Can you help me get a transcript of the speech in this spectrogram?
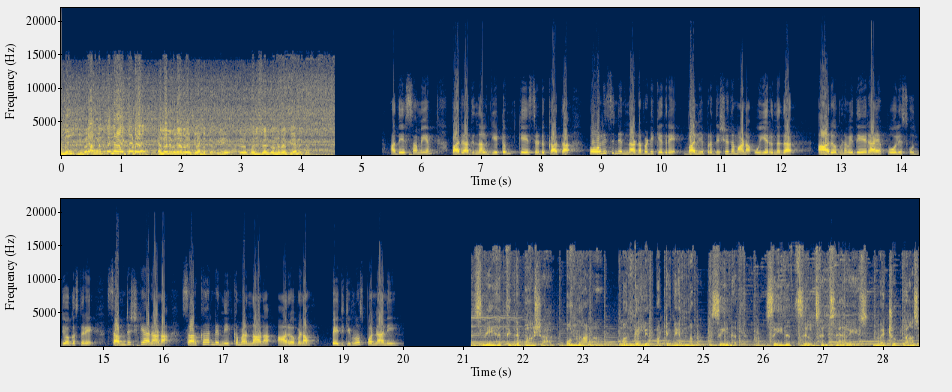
ഇനി ഇവർ അങ്ങനെ തന്നെ ആയിക്കോട്ടെ. എന്നാലും ഇവരെ റേപ്പ് ചെയ്യാൻ പറ്റുമോ? ഈ പോലീസുകാർക്ക് ഒന്ന് റേപ്പ് ചെയ്യാൻ പറ്റുമോ? അതേസമയം പരാതി നൽകിയിട്ടും കേസെടുക്കാത്ത പോലീസിന്റെ നടപടിക്കെതിരെ വലിയ പ്രതിഷേധമാണ് ഉയരുന്നത്. ആരോപണ വിധേയരായ പോലീസ് ഉദ്യോഗസ്ഥരെ സംരക്ഷിക്കാനാണ് സർക്കാരിന്റെ നീക്കമെന്നാണ് ആരോപണം. Positive news Ponnani. സ്നേഹത്തിന്റെ ഭാഷ ഒന്നാണ് മംഗല്യപ്പട്ടിനെന്നും Zeenath. Zeenath silks and sarees metro plaza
